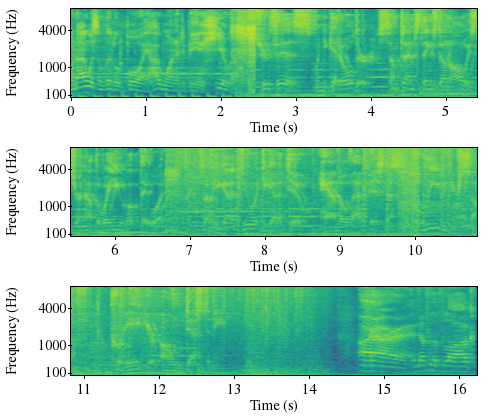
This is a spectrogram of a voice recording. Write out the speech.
When I was a little boy, I wanted to be a hero. Truth is, when you get older, sometimes things don't always turn out the way you hope they would. So you gotta do what you gotta do. Handle that business. Believe in yourself. Create your own destiny. Alright, alright, enough of the vlog.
